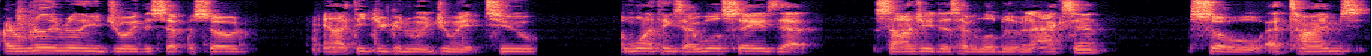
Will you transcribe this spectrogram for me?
I really, really enjoyed this episode, and I think you're going to enjoy it too. One of the things I will say is that Sanjay does have a little bit of an accent, so at times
